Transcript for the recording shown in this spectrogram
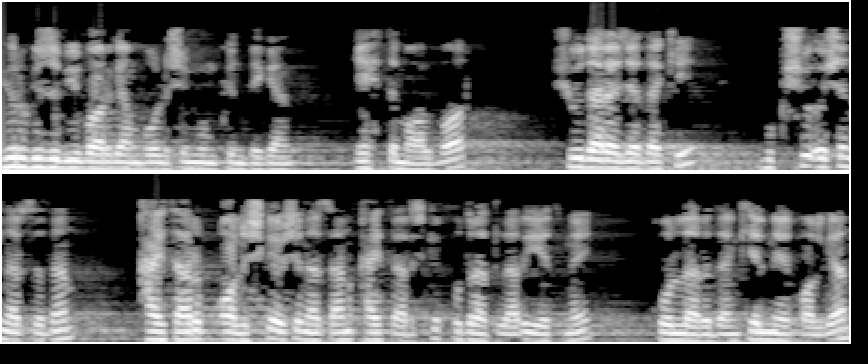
yurgizib yuborgan bo'lishi mumkin degan ehtimol bor. Shu darajadaki bu kishi o'sha narsadan qaytarib olishga o'sha narsani qaytarishga qudratlari yetmay qo'llaridan kelmay qolgan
